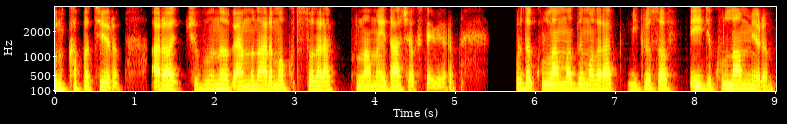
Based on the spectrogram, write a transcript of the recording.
Bunu kapatıyorum. Ara çubuğunu ben bunu arama kutusu olarak kullanmayı daha çok seviyorum. Burada kullanmadığım olarak Microsoft Edge'i kullanmıyorum.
